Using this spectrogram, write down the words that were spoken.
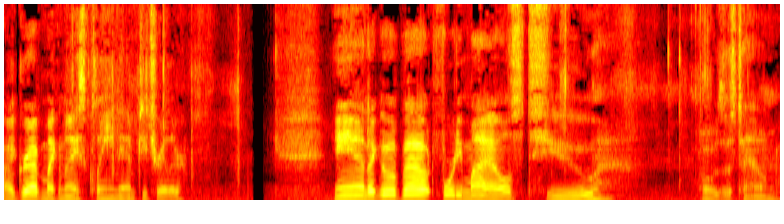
I grab my nice, clean, empty trailer. And I go about 40 miles to. What was this town?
